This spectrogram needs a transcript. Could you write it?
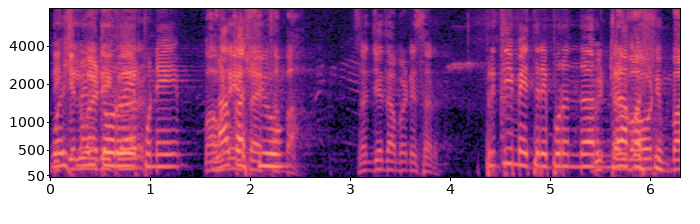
निखिल वैष्णवी तोरवे वाडेकर पुणे पाहुणे लाल येत आहेत, काश्यू थांबा. संजय दाभाडे सर. प्रीती मेत्रे पुरंदर निळा विठ्ठलभाऊ काश्यू निंबाळकर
